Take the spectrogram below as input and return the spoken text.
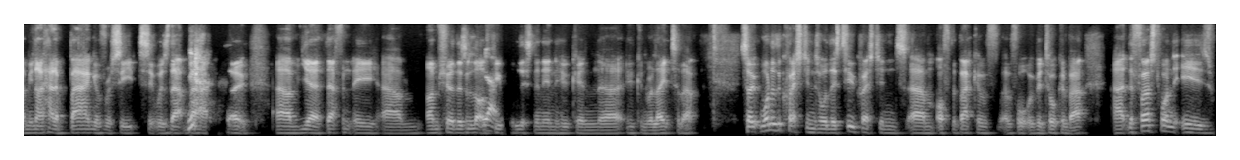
I mean, I had a bag of receipts. It was that bad. so, um, yeah, definitely. Um, I'm sure there's a lot of people listening in who can uh, who can relate to that. So, one of the questions, or there's two questions um, off the back of of what we've been talking about. Uh, the first one is,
